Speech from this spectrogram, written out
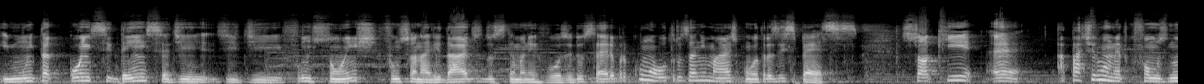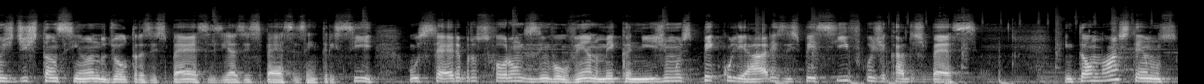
e muita coincidência de, de, de, funções, funcionalidades do sistema nervoso e do cérebro com outros animais, com outras espécies. Só que é, a partir do momento que fomos nos distanciando de outras espécies e as espécies entre si, os cérebros foram desenvolvendo mecanismos peculiares específicos de cada espécie. Então nós temos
